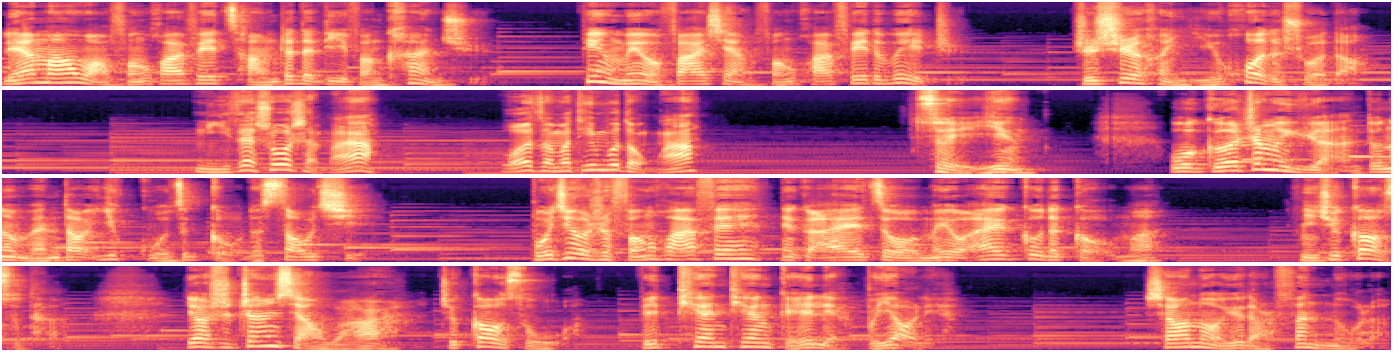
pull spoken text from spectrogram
连忙往冯华飞藏着的地方看去，并没有发现冯华飞的位置，只是很疑惑地说道：“你在说什么啊？我怎么听不懂啊？”嘴硬，我隔这么远都能闻到一股子狗的骚气，不就是冯华飞那个挨揍没有挨够的狗吗？你去告诉他，要是真想玩，就告诉我，别天天给脸不要脸。”肖诺有点愤怒了，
